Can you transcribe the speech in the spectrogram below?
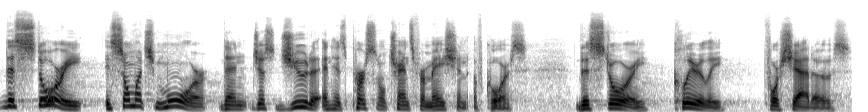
this story is so much more than just Judah and his personal transformation, of course. This story clearly foreshadows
